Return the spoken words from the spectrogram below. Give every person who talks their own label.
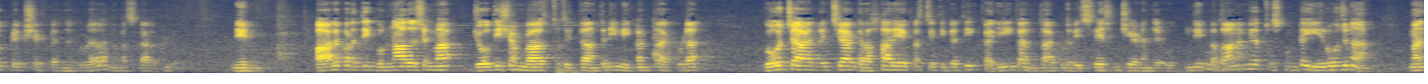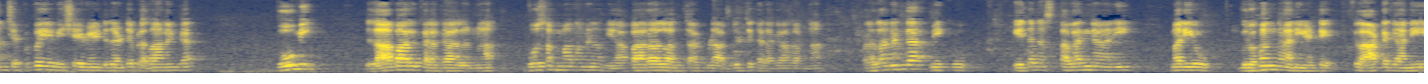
Speaker 1: YouTube ప్రేక్షకులందరూ కూడా నమస్కారం అండి. నేను పాలపర్తి గురునాథ శర్మ జ్యోతిషం వాస్తు సిద్ధాంతిని మీకంతా కూడా గోచారరీత్యా గ్రహాల యొక్క స్థితిగతి కలియిక అంతా కూడా విశ్లేషణ చేయడం జరుగుతుంది. ప్రధానంగా చూసుకుంటే ఈ రోజున మనం చెప్పబోయే విషయం ఏంటిదంటే ప్రధానంగా భూమి లాభాలు కలగాలన్నా భూ సంబంధమైన వ్యాపారాలు అంతా కూడా అభివృద్ధి కలగాలన్నా ప్రధానంగా మీకు ఏదైనా స్థలం కానీ మరియు గృహం కానీ అంటే ఫ్లాట్ కానీ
